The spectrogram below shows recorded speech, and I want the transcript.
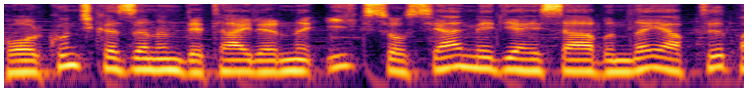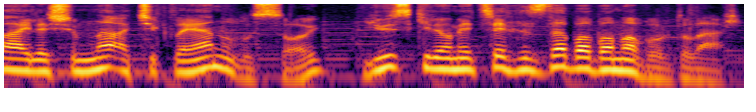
Korkunç kazanın detaylarını ilk sosyal medya hesabında yaptığı paylaşımla açıklayan Ulusoy, 100 kilometre hızla babama vurdular.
